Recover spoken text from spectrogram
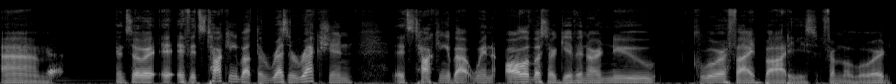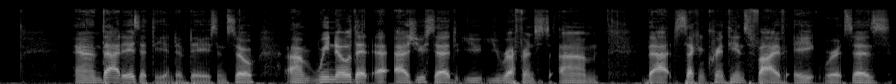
Um, Yeah. And so, if it's talking about the resurrection, it's talking about when all of us are given our new glorified bodies from the Lord and that is at the end of days. And so um, we know that, as you said, you, you referenced um, that Second Corinthians 5 8, where it says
